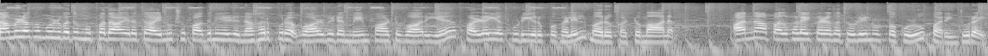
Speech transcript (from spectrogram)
தமிழகம் முழுவதும் முப்பதாயிரத்து ஐநூற்று பதினேழு நகர்ப்புற வாழ்விட மேம்பாட்டு வாரிய பழைய குடியிருப்புகளில் மறு கட்டுமானம் அண்ணா பல்கலைக்கழக தொழில்நுட்ப குழு பரிந்துரை.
